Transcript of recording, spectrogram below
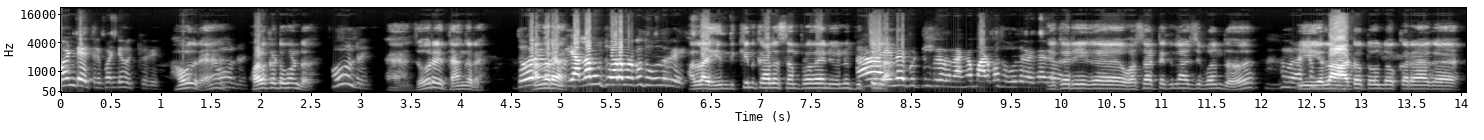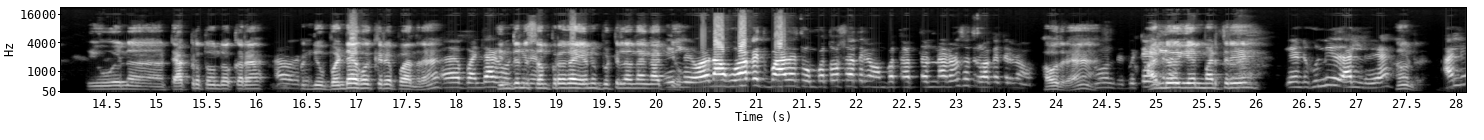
ಬಂಡಿ ಐತ್ರಿ ಬಂಡಿ ಹೋಗ್ತೀವ್ರಿ ಹೌದ್ರಿ? ಹ್ಞೂನ್ರಿ ಕೊಳ ಕಟ್ಕೊಂಡು? ಹ್ಞೂನ್ರಿ ಹಾ, ಜೋರ್ ಐತೆ ಹಂಗಾರ. ಜೋರ ಹಂಗಾರ? ಎಲ್ಲಾನು ಜೋರ ಮಾಡ್ಕೊಂತ ಹೋದ್ರಿ. ಅಲ್ಲ ಹಿಂದಿನ ಕಾಲ ಸಂಪ್ರದಾಯ ನೀವು ಹಾ ಬಿಟ್ಟಿಲ್ಲ. ಏನೇ ಬಿಟ್ಟಿಲ್ರಿ ಅದನ್ನ ಹಂಗ ಮಾಡ್ಕೊಂತ ಹೋದ್ರಿ ಹಂಗಾರ ಯಾಕಂದ್ರೆ ಈಗ ಹೊಸ ಟೆಕ್ನಾಲಜಿ ಬಂದು ಈ ಎಲ್ಲಾ ಆಟೋ ತಗೊಂಡ್ ಹೋಗ್ತಾರ ಆಗ ಇವು ಏನ ಟ್ರ್ಯಾಕ್ಟರ್ ತಗೊಂಡ್ ಹೋಗ್ತಾರ ಹೌದ್ರಿ. ನೀವು ಬಂಡ್ಯಾಗ ಹೋಗಿರಪ್ಪ ಅಂದ್ರ ಆ, ಹಿಂದಿನ. ಸಂಪ್ರದಾಯ ಏನು ಬಿಟ್ಟಿಲ್ಲ ಅಂದಂಗ ಆತ್ ನೀವು ಇಲ್ರಿ ನಾವ್ ಹೋಗಾಕೈತಿ ಬಾಳ ಆಯ್ತು ಒಂಬತ್ತು ವರ್ಷ ಆತ್ರಿ ಒಂಬತ್ತು ಹತ್ತು ಹನ್ನೆರಡು ವರ್ಷ ಆತ್ರಿ ಹೋಗಾಕತ್ರಿ ನಾವು. ಹೌದ್ರಾ? ಹ್ಞೂನ್ರಿ ಬಿಟ್ಟೆ ಅಲ್ಲಿ ಹೋಗಿ ಏನ್ ಮಾಡ್ತೀರಿ? ಏನ್ರಿ ಹುಣ್ಣಿ ಅಲ್ರಿ. ಹ್ಞೂನ್ರಿ. ಅಲ್ಲಿ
